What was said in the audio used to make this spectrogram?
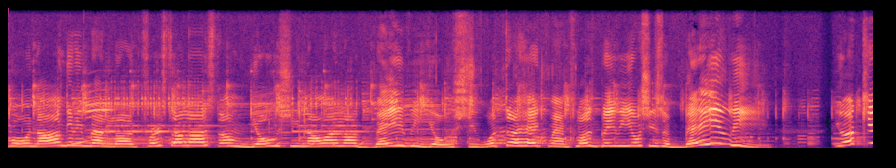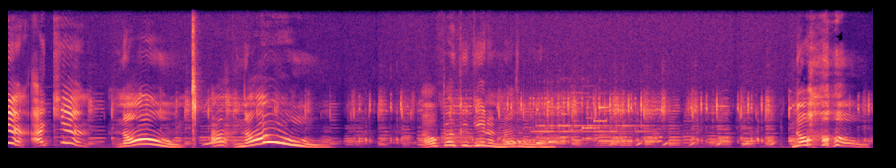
fool, now I'm getting bad luck. First I lost um Yoshi, now I lost baby Yoshi. What the heck, man? Plus baby Yoshi's a baby. Yo, I can't, I can't, no, uh, no. I hope I could get another one. No,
